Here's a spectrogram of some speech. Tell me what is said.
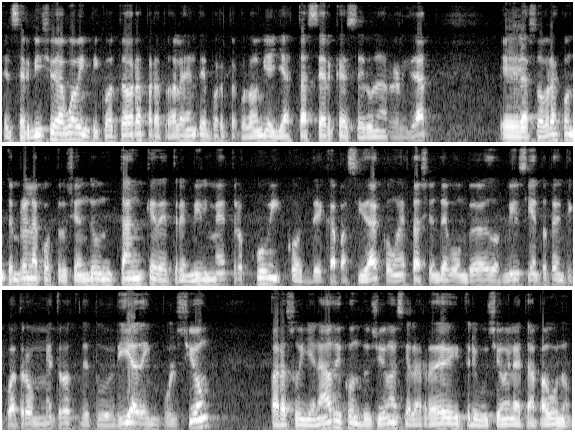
el servicio de agua 24 horas para toda la gente de Puerto Colombia ya está cerca de ser una realidad. Eh, las obras contemplan la construcción de un tanque de 3.000 metros cúbicos de capacidad con una estación de bombeo de 2.134 metros de tubería de impulsión para su llenado y conducción hacia la red de distribución en la etapa 1.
